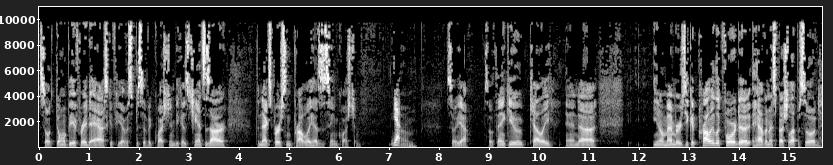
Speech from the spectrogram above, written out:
so don't be afraid to ask if you have a specific question because chances are the next person probably has the same question. Yeah. Um, so yeah. So thank you, Kelli. And, uh, you know, members, you could probably look forward to having a special episode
